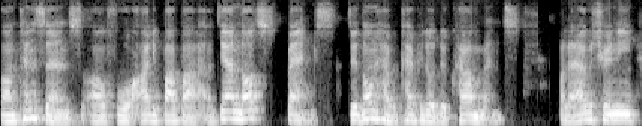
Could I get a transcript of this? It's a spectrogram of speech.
uh, Tencent or for Alibaba, they are not banks. They don't have capital requirements, but actually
